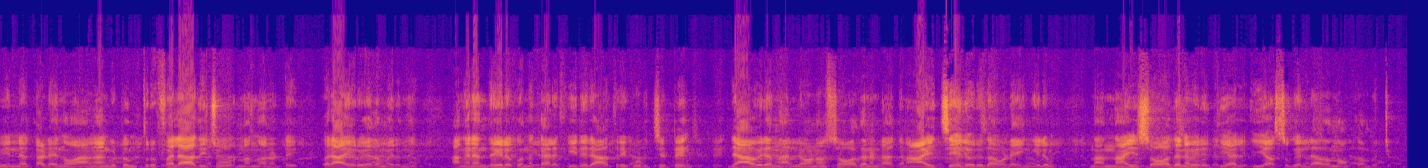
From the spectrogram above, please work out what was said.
പിന്നെ കടയിൽ നിന്ന് വാങ്ങാൻ കിട്ടും ത്രിഫലാദി ചൂർണം എന്ന് പറഞ്ഞിട്ട് ഒരു ആയുർവേദ മരുന്ന്. അങ്ങനെ എന്തെങ്കിലുമൊക്കെ ഒന്ന് കലക്കിയിട്ട് രാത്രി കുടിച്ചിട്ട് രാവിലെ നല്ലോണം ശോധന ഉണ്ടാക്കണം. ആഴ്ചയിൽ ഒരു തവണയെങ്കിലും നന്നായി ശോധന വരുത്തിയാൽ ഈ അസുഖമില്ലാതെ നോക്കാൻ പറ്റും.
